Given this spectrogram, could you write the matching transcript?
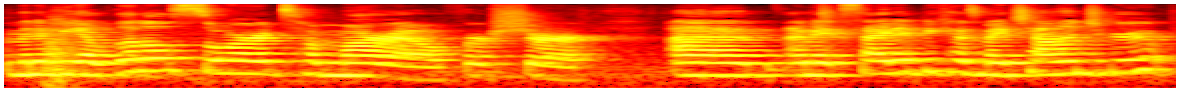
I'm going to be a little sore tomorrow for sure. Um, I'm excited because my challenge group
